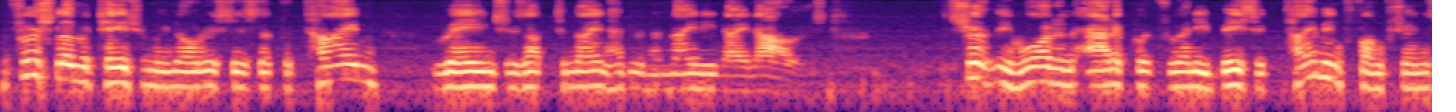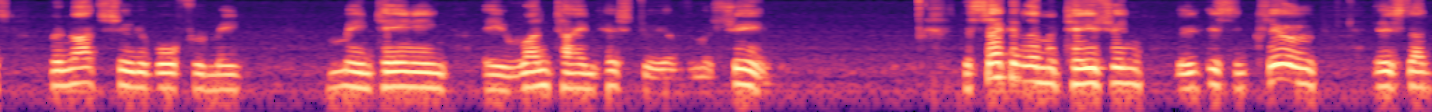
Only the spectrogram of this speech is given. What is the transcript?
The first limitation we notice is that the time range is up to 999 hours. It's certainly more than adequate for any basic timing functions, but not suitable for ma maintaining a runtime history of the machine. The second limitation that isn't clear is that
